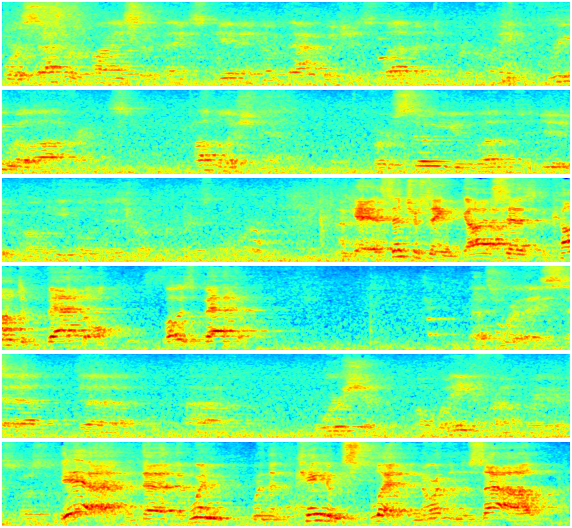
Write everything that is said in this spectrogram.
For sacrifice of thanksgiving of that which is leavened and proclaim free will offerings. Publish them, for so you love to do, O people of Israel, declares the Lord. Okay, it's interesting. God says to come to Bethel. What was Bethel? That's where they set up the uh, worship away from where they were supposed to be. Yeah, the, the, when, when the kingdom split, the north and the south,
